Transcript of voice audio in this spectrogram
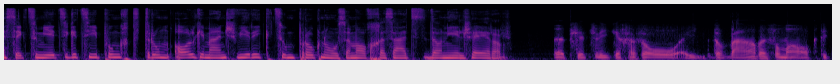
Es ist zum jetzigen Zeitpunkt darum allgemein schwierig zum Prognosen machen, sagt Daniel Scherer. Ob es jetzt wirklich so in der Werbevermarktung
